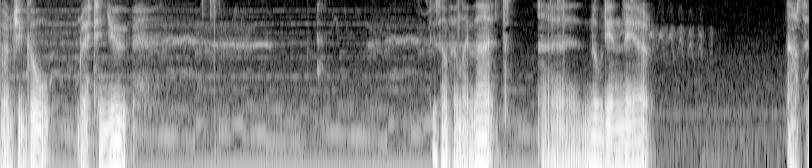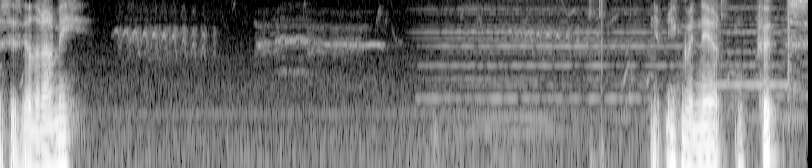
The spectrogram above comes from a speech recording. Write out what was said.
where'd you go, retinue? Do something like that. Uh, nobody in there. Artis is the other army. Yep, you can go in there and put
